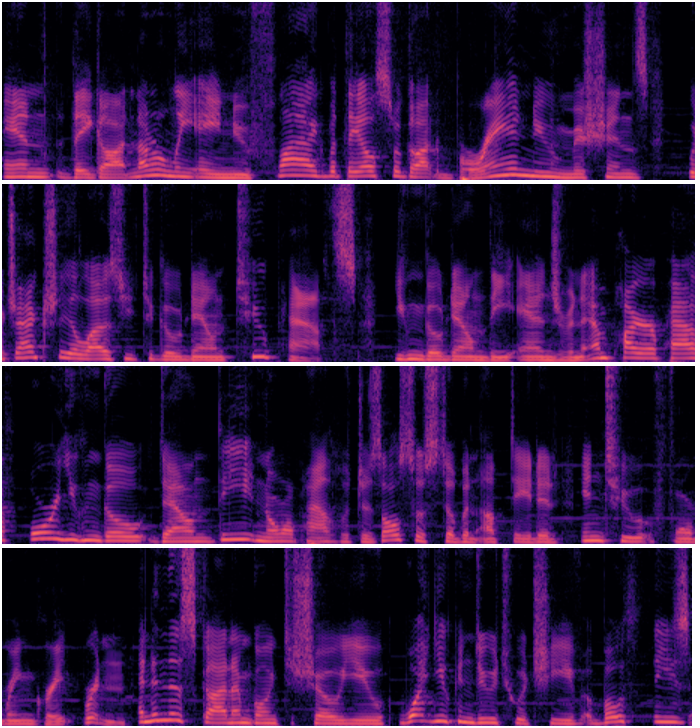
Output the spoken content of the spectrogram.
and they got not only a new flag, but they also got brand new missions which actually allows you to go down two paths. You can go down the Angevin Empire path, or you can go down the normal path, which has also still been updated into forming Great Britain. And in this guide, I'm going to show you what you can do to achieve both of these,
